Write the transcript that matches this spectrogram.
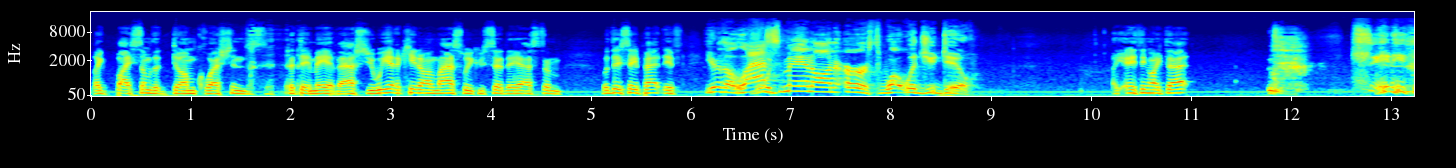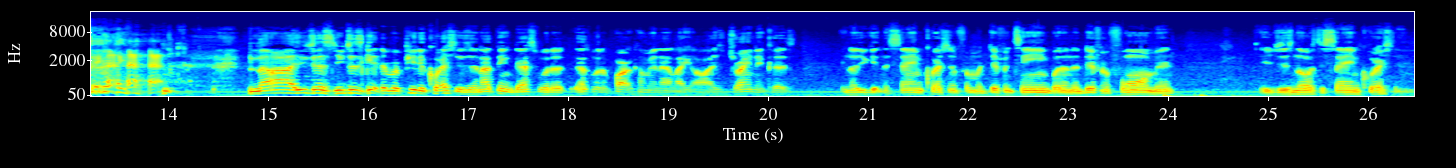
like by some of the dumb questions that they may have asked you? We had a kid on last week who said they asked him, "Would they say, Pat, if you're the last would, man on earth, what would you do?" Like anything like that? anything like that? Nah, you just you just get the repeated questions, and I think that's what a, that's what a part come in at. Like, oh, it's draining because you know you're getting the same question from a different team, but in a different form, and you just know it's the same question.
